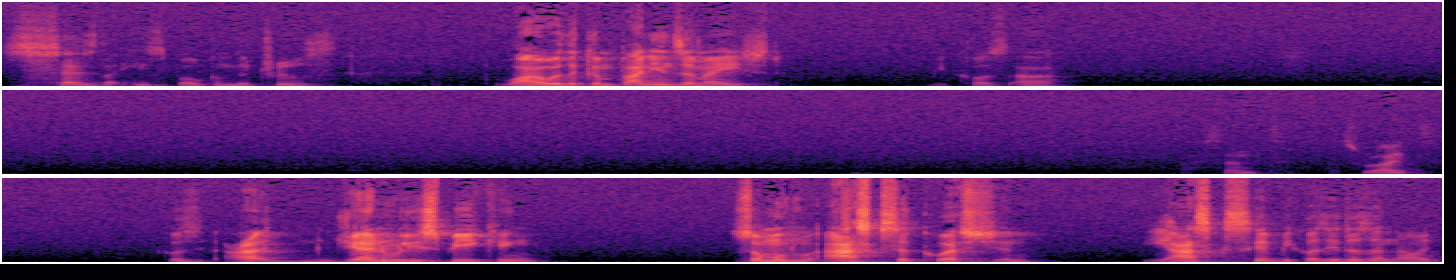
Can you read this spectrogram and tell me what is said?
says that he's spoken the truth. Why were the companions amazed? Because ah, That's right. Because uh, generally speaking, someone who asks a question, he asks him because he doesn't know it.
